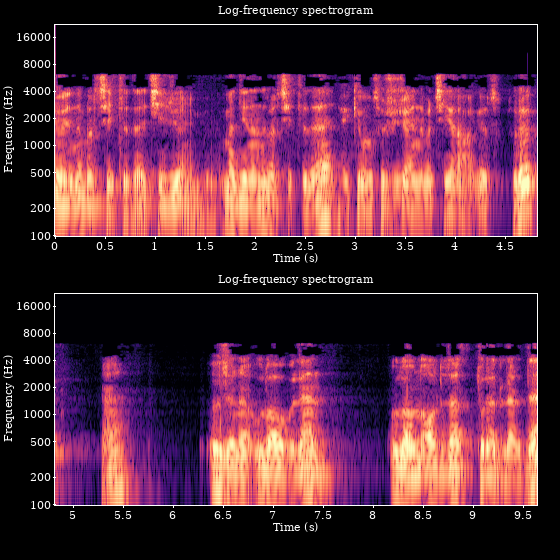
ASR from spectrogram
joyni bir chetida madinani bir chetida yoki bo'lmasa o'sha joyni bir chegarog'iga o'tib turib o'zini ulov bilan ulovni oldida turadilarda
